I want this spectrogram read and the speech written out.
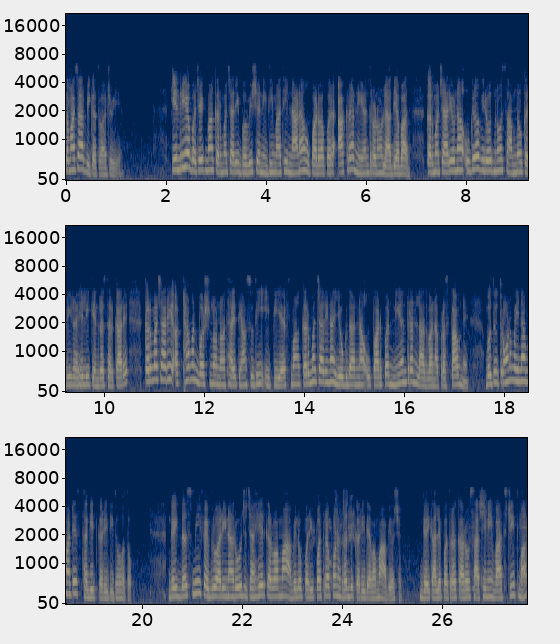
સમાચાર વિગતવાર જોઈએ. કેન્દ્રીય બજેટમાં કર્મચારી ભવિષ્ય નિધિમાંથી નાણાં ઉપાડવા પર આકરા નિયંત્રણો લાદ્યા બાદ કર્મચારીઓના ઉગ્ર વિરોધનો સામનો કરી રહેલી કેન્દ્ર સરકારે કર્મચારી અઠ્ઠાવન વર્ષનો ન થાય ત્યાં સુધી ઈપીએફમાં કર્મચારીના યોગદાનના ઉપાડ પર નિયંત્રણ લાદવાના પ્રસ્તાવને વધુ ત્રણ મહિના માટે સ્થગિત કરી દીધો હતો. ગઈ દસમી ફેબ્રુઆરીના રોજ જાહેર કરવામાં આવેલો પરિપત્ર પણ રદ કરી દેવામાં આવ્યો છે. ગઈકાલે પત્રકારો સાથેની વાતચીતમાં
